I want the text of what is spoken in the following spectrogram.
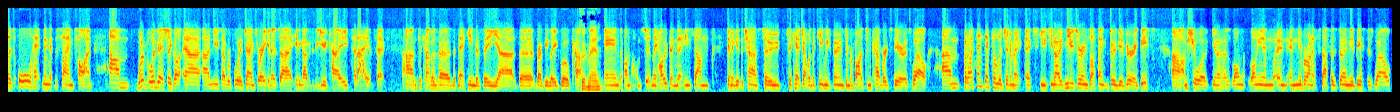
it's all happening at the same time. Um, we've, we've, actually got our, our Newshub reporter James Regan is uh, heading over to the UK today, in fact, um, to cover the, the back end of the uh, the Rugby League World Cup. Good man. And I'm, I'm certainly hoping that he's um, going to get the chance to to catch up with the Kiwi Ferns and provide some coverage there as well. Um, but I think that's a legitimate excuse. You know, newsrooms I think do their very best. Uh, I'm sure you know Long Longy and, and, and everyone at Stuff is doing their best as well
